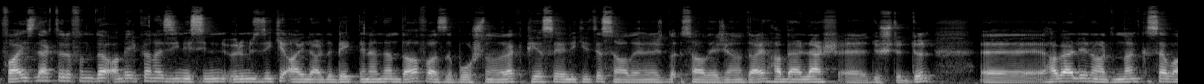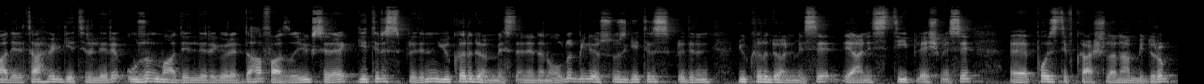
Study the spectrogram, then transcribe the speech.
Faizler tarafında Amerikan hazinesinin önümüzdeki aylarda beklenenden daha fazla borçlanarak piyasaya likidite sağlayacağına dair haberler e, düştü dün. E, haberlerin ardından kısa vadeli tahvil getirileri uzun vadelilere göre daha fazla yükselerek getiri spreadinin yukarı dönmesine neden oldu. Biliyorsunuz getiri spreadinin yukarı dönmesi yani steepleşmesi e, pozitif karşılanan bir durum.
